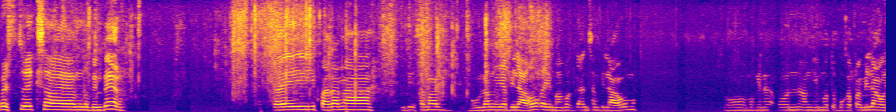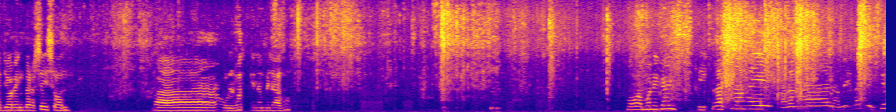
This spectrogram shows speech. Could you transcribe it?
first week sa November. Kay parang ah, hindi sa maggulang iya bilaho kay mamagaan sang bilaho mo. So mo gina kon ang imo tubuga pamilaho during bear season. Uh, ulhot ginang So amo ni guys, ditras lang kay para na nami ba limpyo.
